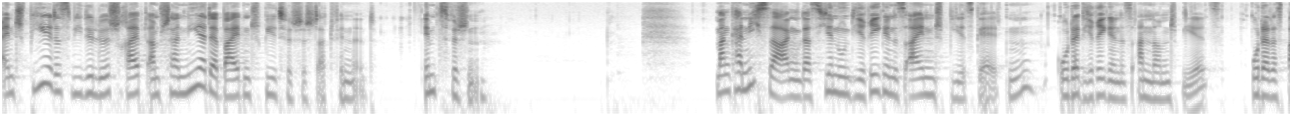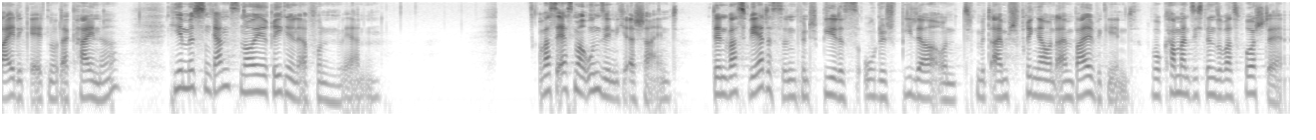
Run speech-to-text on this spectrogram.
Ein Spiel, das, wie Deleuze schreibt, am Scharnier der beiden Spieltische stattfindet. Im Zwischen. Man kann nicht sagen, dass hier nun die Regeln des einen Spiels gelten oder die Regeln des anderen Spiels oder dass beide gelten oder keine. Hier müssen ganz neue Regeln erfunden werden. Was erstmal unsinnig erscheint. Denn was wäre das denn für ein Spiel, das ohne Spieler und mit einem Springer und einem Ball beginnt? Wo kann man sich denn sowas vorstellen?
